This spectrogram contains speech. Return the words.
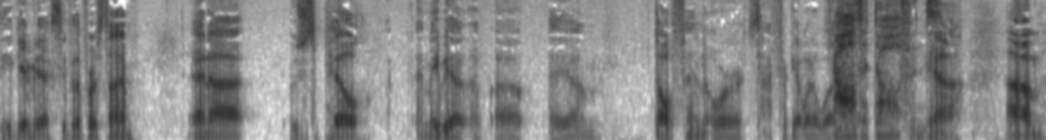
he gave me ecstasy for the first time, and uh, it was just a pill, and maybe a a, a, a um, dolphin or I forget what it was. Oh, the dolphins. Yeah. Um,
